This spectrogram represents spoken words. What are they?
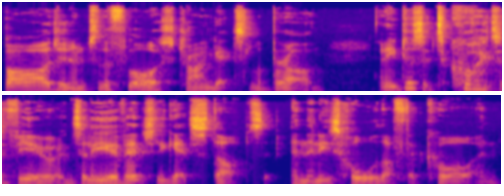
barging them to the floor to try and get to LeBron. And he does it to quite a few until he eventually gets stopped and then he's hauled off the court. And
